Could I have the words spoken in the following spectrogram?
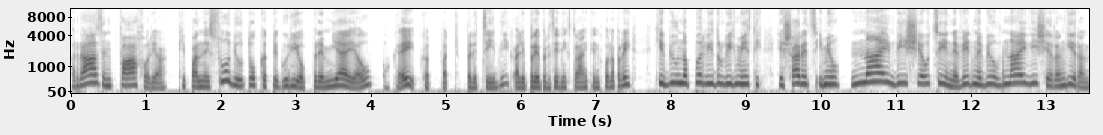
Razen Pahorja, ki pa ne sodi v to kategorijo premijev, okay, kot pač predsednik ali prej predsednik stranke in tako naprej, ki je bil na prvih, drugih mestih, je Šarec imel najvišje ocene, vedno je bil najvišje rangiran.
